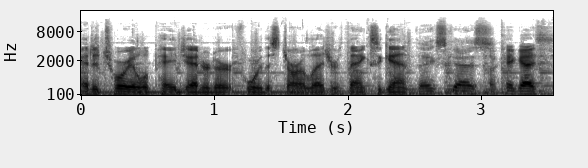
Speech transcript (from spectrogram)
editorial page editor for the Star Ledger. Thanks again. Thanks, guys. Okay, guys.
